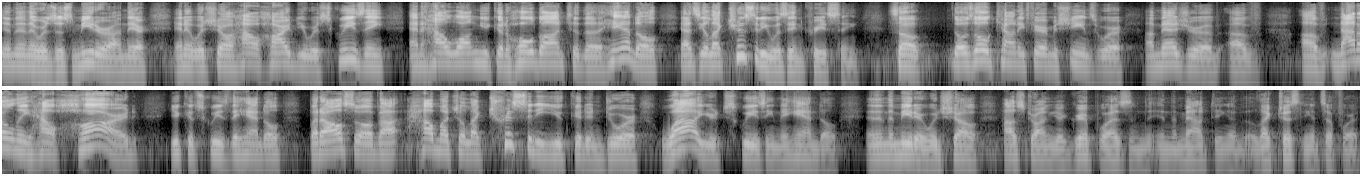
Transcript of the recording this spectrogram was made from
and then there was this meter on there, and it would show how hard you were squeezing and how long you could hold on to the handle as the electricity was increasing. So those old county fair machines were a measure of, of, of not only how hard you could squeeze the handle, but also about how much electricity you could endure while you're squeezing the handle. And then the meter would show how strong your grip was in, in the mounting of electricity and so forth.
